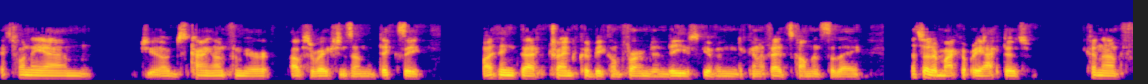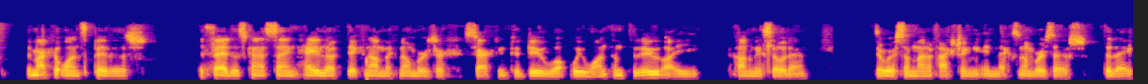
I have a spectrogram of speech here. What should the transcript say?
It's funny. Um, you know, just carrying on from your observations on the Dixie, I think that trend could be confirmed indeed, given the kind of Fed's comments today. That's why the market reacted. Kind of, the market wants pivot. The Fed is kind of saying, "Hey, look, the economic numbers are starting to do what we want them to do, i.e., economy slowdown. There were some manufacturing index numbers out today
